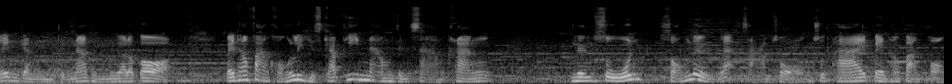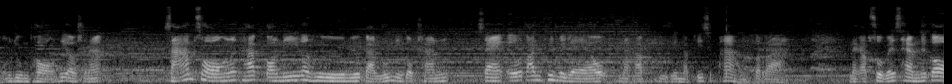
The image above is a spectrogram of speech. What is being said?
เล่นกันถึงหน้าถึงเนื้อแล้วก็เป็นทางฝั่งของลีสครับที่นำถึง 3 ครั้ง 1-0 2-1 และ 3-2 สุดท้ายเป็นทางฝั่งของยุงทองที่เอาชนะ 3-2 นะครับ ตอนนี้ก็คือมีโอกาสลุ้นหนีตกชั้นแซงเอลตันขึ้นไปแล้วนะครับ อยู่ในอันดับที่ 15 ของตารางนะครับ ส่วนเวสต์แฮมนี่ก็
